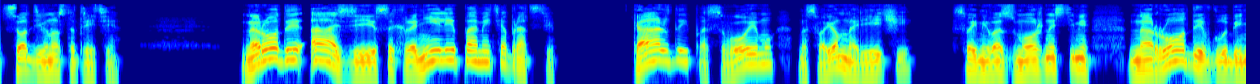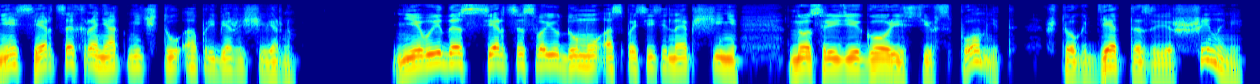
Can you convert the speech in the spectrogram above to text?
593. Народы Азии сохранили память о братстве. Каждый по-своему, на своем наречии, своими возможностями, народы в глубине сердца хранят мечту о прибежище верном. Не выдаст сердце свою думу о спасительной общине, но среди горести вспомнит, что где-то за вершинами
